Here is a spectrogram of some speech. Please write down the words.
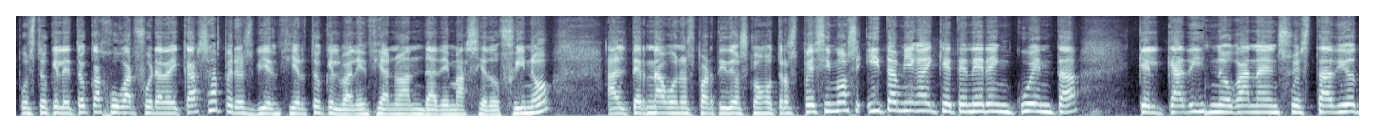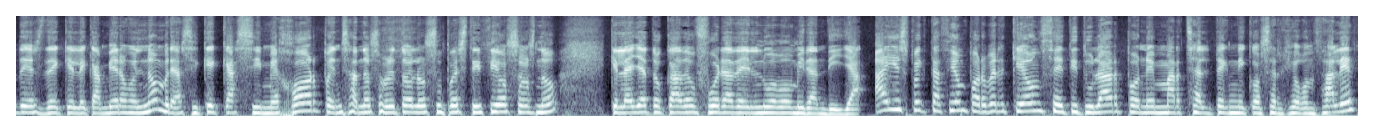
puesto que le toca jugar fuera de casa, pero es bien cierto que el Valencia no anda demasiado fino, alterna buenos partidos con otros pésimos y también hay que tener en cuenta que el Cádiz no gana en su estadio desde que le cambiaron el nombre, así que casi mejor, pensando sobre todo en los supersticiosos, ¿no? Que le haya tocado fuera del nuevo Mirandilla. Hay expectación por ver qué once titular pone en marcha el técnico Sergio González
